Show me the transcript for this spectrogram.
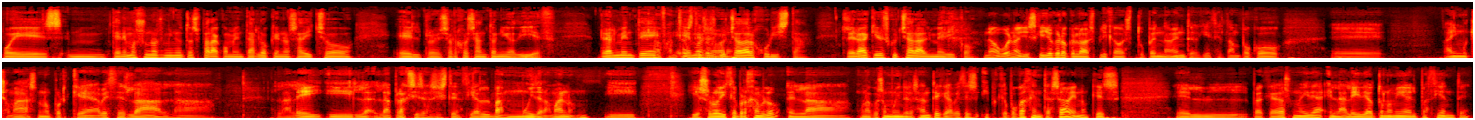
pues mm, tenemos unos minutos para comentar lo que nos ha dicho el profesor José Antonio Díez. Realmente ah, hemos escuchado al jurista, pero ahora quiero escuchar al médico. No, bueno, y es que yo creo que lo ha explicado estupendamente. Es decir, tampoco eh, hay mucho más, ¿no? Porque a veces la, la, ley y la, praxis asistencial van muy de la mano. Y, y, eso lo dice, por ejemplo, en la, una cosa muy interesante que a veces, y que poca gente sabe, ¿no? Que es, el, para que hagas una idea, en la ley de autonomía del paciente,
